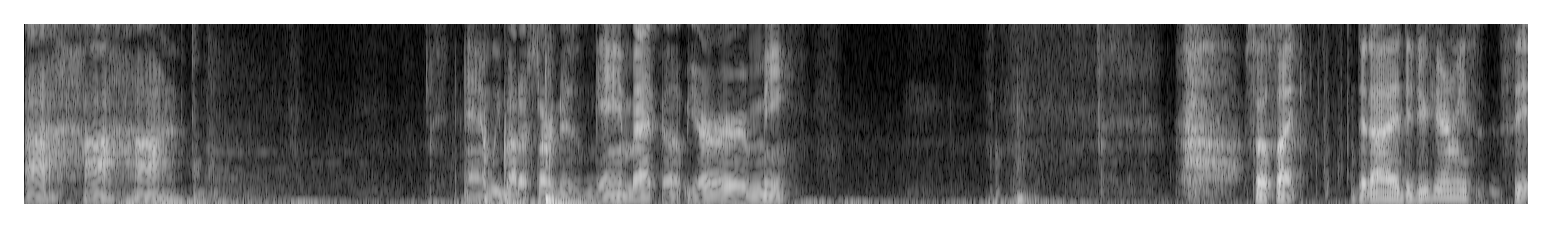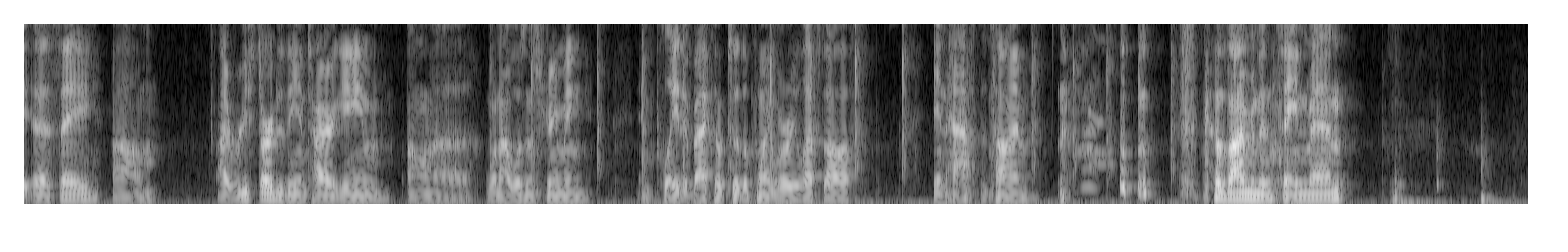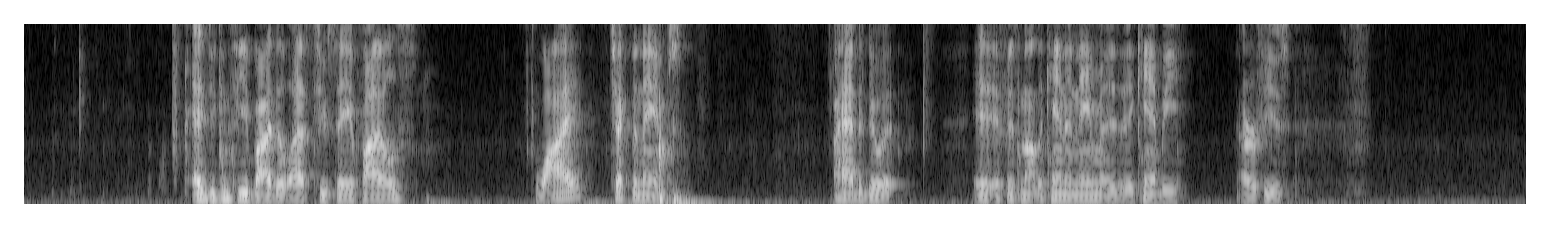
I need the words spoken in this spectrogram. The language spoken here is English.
Ah ha ha. And we to start this game back up. You're me. So it's like, did I? Did you hear me see, uh, say? Um, I restarted the entire game uh, when I wasn't streaming and played it back up to the point where we left off in half the time. Because I'm an insane man. As you can see by the last two save files. Why? Check the names. I had to do it. If it's not the canon name, it can't be. I refuse.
